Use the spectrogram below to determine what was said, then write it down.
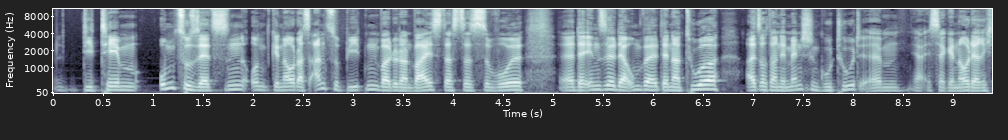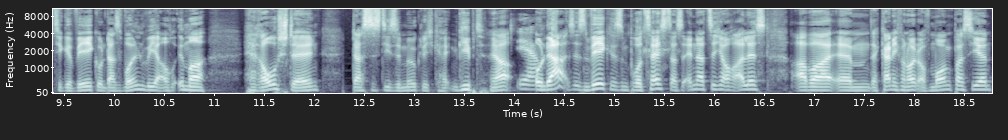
die Themen umzusetzen und genau das anzubieten, weil du dann weißt, dass das sowohl äh, der Insel, der Umwelt, der Natur als auch dann den Menschen gut tut, ähm, ja, ist ja genau der richtige Weg und das wollen wir ja auch immer herausstellen, dass es diese Möglichkeiten gibt. Ja? Ja. Und ja, es ist ein Weg, es ist ein Prozess, das ändert sich auch alles, aber ähm, das kann nicht von heute auf morgen passieren.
